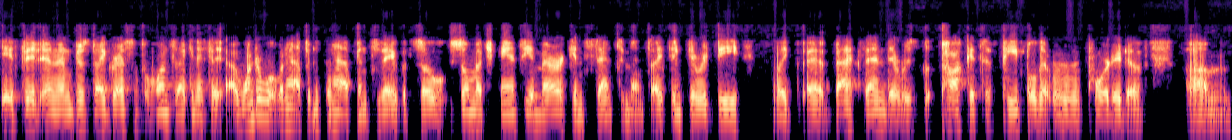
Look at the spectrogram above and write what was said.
if it, and I'm just digressing for one second. If it, I wonder what would happen if it happened today with so so much anti-American sentiment. I think there would be like uh, back then there was pockets of people that were reported of um,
